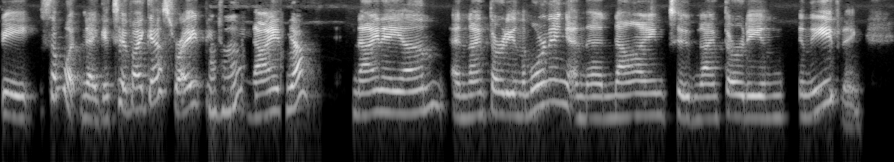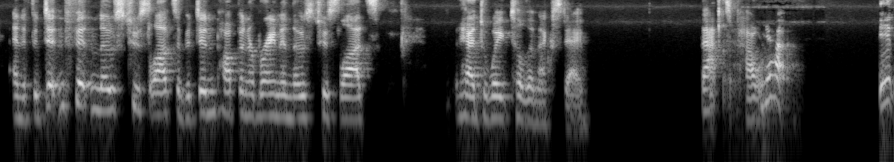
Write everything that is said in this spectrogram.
be somewhat negative i guess right between Mhm. 9 yeah 9 a.m. and 9.30 in the morning and then 9 to 9.30 in, in the evening. And if it didn't fit in those two slots, if it didn't pop in her brain in those two slots, it had to wait till the next day. That's powerful. yeah it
